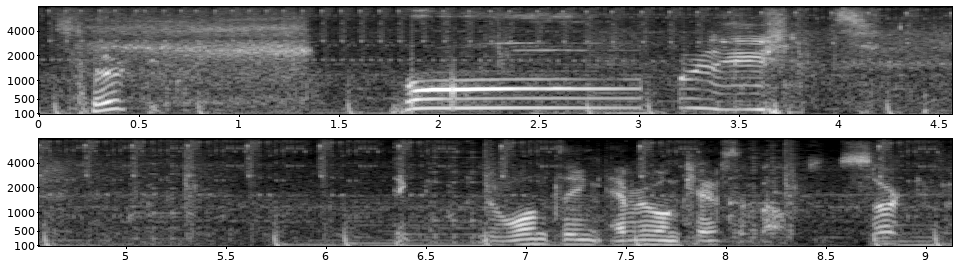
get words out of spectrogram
Certified. The, the one thing everyone cares about. Certified.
